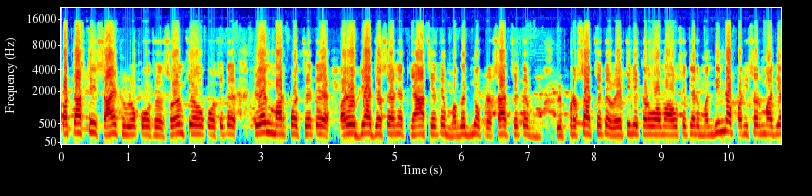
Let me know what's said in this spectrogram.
પચાસથી સાઠ લોકો છે સ્વયંસેવકો છે તે ટ્રેન મારફત છે તે અયોધ્યા જશે અને ત્યાં છે તે મગજનો પ્રસાદ છે તે પ્રસાદ છે તે વહેંચણી કરવામાં આવશે ત્યારે મંદિરના પરિસરમાં જે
